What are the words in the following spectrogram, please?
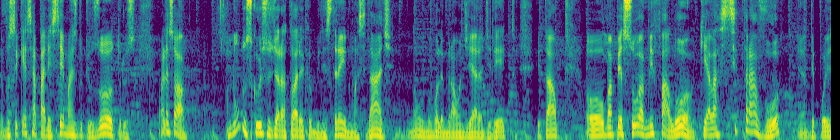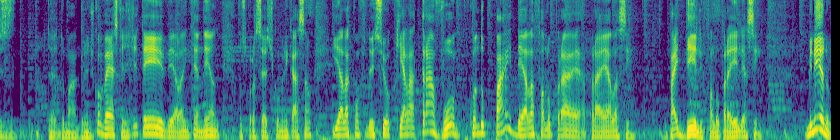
você quer se aparecer mais do que os outros. Olha só, num dos cursos de oratória que eu ministrei numa cidade, não, não vou lembrar onde era direito e tal, uma pessoa me falou que ela se travou é, depois de uma grande conversa que a gente teve, ela entendendo os processos de comunicação, e ela confidenciou que ela travou quando o pai dela falou para ela assim. O pai dele falou para ele assim: Menino,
